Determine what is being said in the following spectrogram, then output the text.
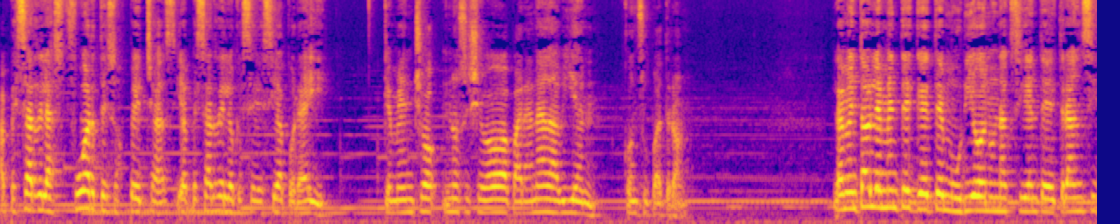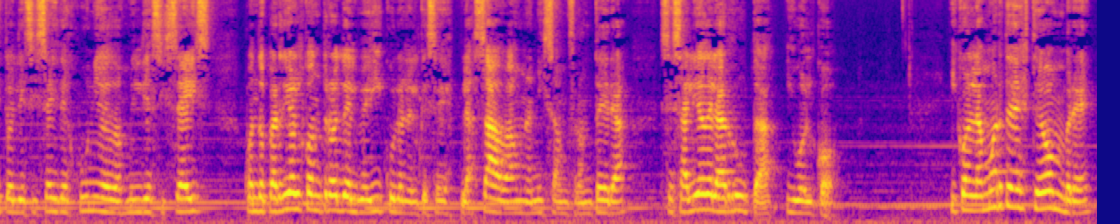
a pesar de las fuertes sospechas y a pesar de lo que se decía por ahí, que Mencho no se llevaba para nada bien con su patrón. Lamentablemente Goethe murió en un accidente de tránsito el 16 de junio de 2016 cuando perdió el control del vehículo en el que se desplazaba, una Nissan Frontera, se salió de la ruta y volcó. Y con la muerte de este hombre,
